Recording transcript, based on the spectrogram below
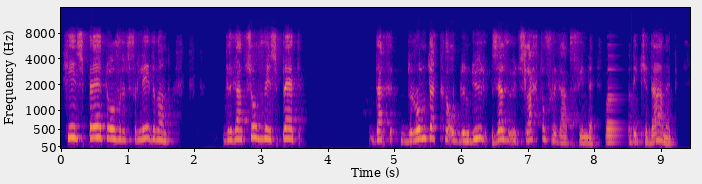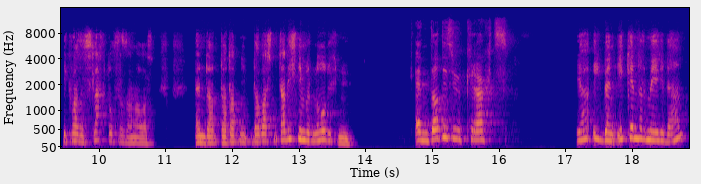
Geen spijt over het verleden, want er gaat zoveel spijt dat je, rond dat je op den duur zelf je slachtoffer gaat vinden. Wat ik gedaan heb. Ik was het slachtoffer van alles. En dat, dat, dat, dat, was, dat is niet meer nodig nu. En dat is uw kracht. Ja, ik ben ik en ermee gedaan.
